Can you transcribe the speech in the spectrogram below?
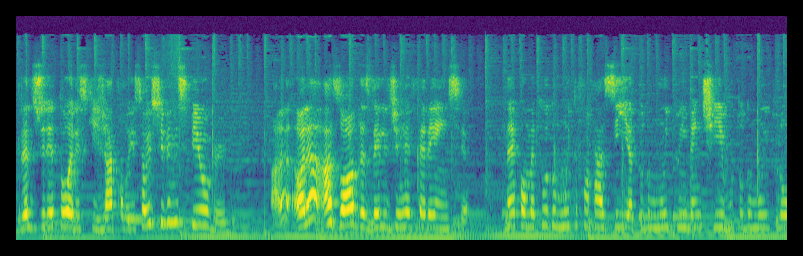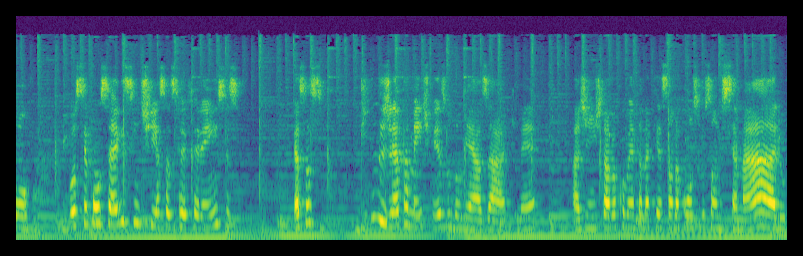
grandes diretores que já falou isso é o Steven Spielberg. Olha as obras dele de referência, né? Como é tudo muito fantasia, tudo muito inventivo, tudo muito novo. E você consegue sentir essas referências, essas vindas diretamente mesmo do Miyazaki, né? A gente estava comentando a questão da construção de cenário,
